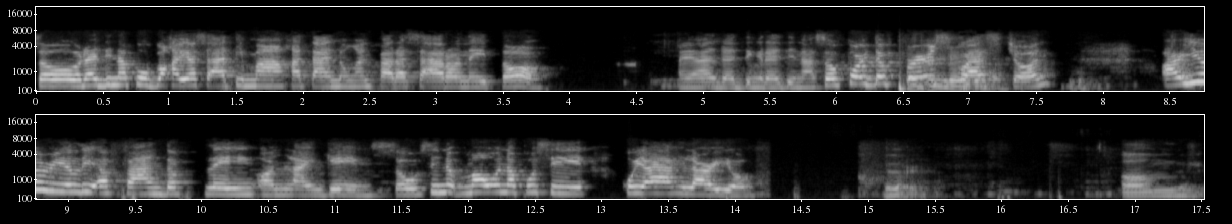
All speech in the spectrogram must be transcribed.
So, ready na po ba kayo sa ating mga katanungan para sa araw na ito? Ayan, ready, ready na. So, for the first ready na. question, are you really a fan of playing online games? So, sino, mauna po si Kuya Hilario. Hilario. Um,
